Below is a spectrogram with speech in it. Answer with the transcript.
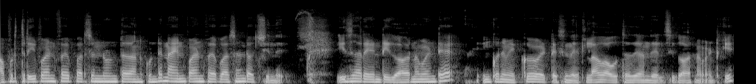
అప్పుడు త్రీ పాయింట్ ఫైవ్ పర్సెంట్ ఉంటుంది అనుకుంటే నైన్ పాయింట్ ఫైవ్ పర్సెంట్ వచ్చింది. ఈసారి ఏంటి? గవర్నమెంటే ఇంకొంచెం ఎక్కువ పెట్టేసింది. ఎట్లా అవుతుంది అని తెలిసి గవర్నమెంట్కి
